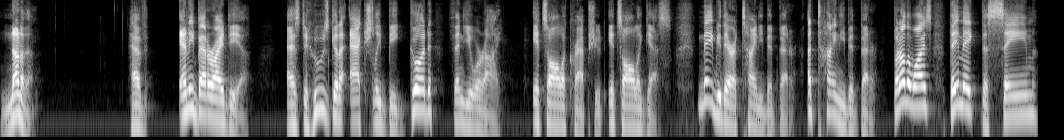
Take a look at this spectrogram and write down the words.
none of them have any better idea as to who's going to actually be good than you or I. It's all a crapshoot. It's all a guess. Maybe they're a tiny bit better, a tiny bit better. But otherwise, they make the same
